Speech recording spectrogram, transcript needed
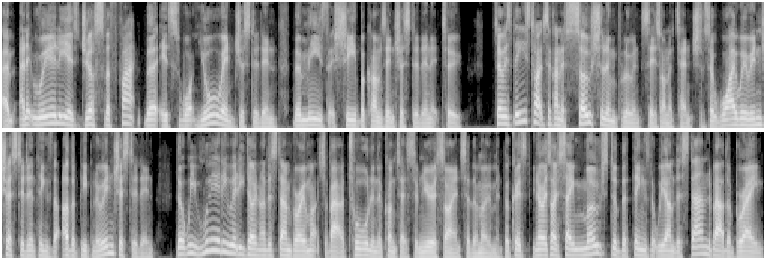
Um, and it really is just the fact that it's what you're interested in that means that she becomes interested in it too. So it's these types of kind of social influences on attention. So why we're interested in things that other people are interested in that we really, really don't understand very much about at all in the context of neuroscience at the moment. Because, you know, as I say, most of the things that we understand about the brain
